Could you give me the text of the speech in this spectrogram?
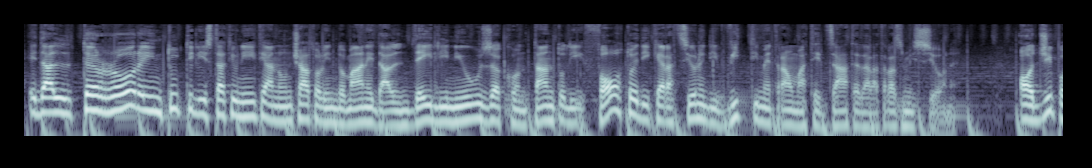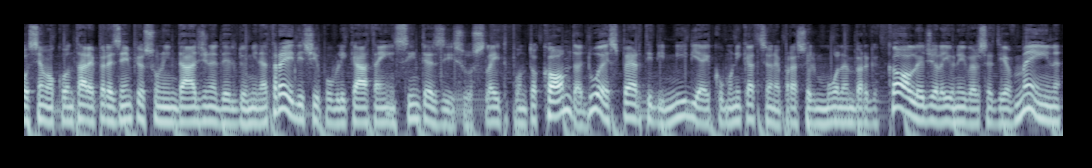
e dal terrore in tutti gli Stati Uniti annunciato l'indomani dal Daily News con tanto di foto e dichiarazioni di vittime traumatizzate dalla trasmissione. Oggi possiamo contare per esempio su un'indagine del 2013 pubblicata in sintesi su slate.com da due esperti di media e comunicazione presso il Muhlenberg College e la University of Maine.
